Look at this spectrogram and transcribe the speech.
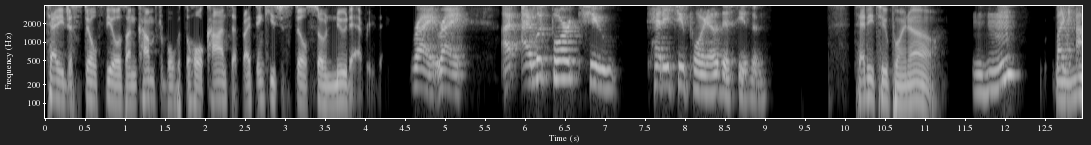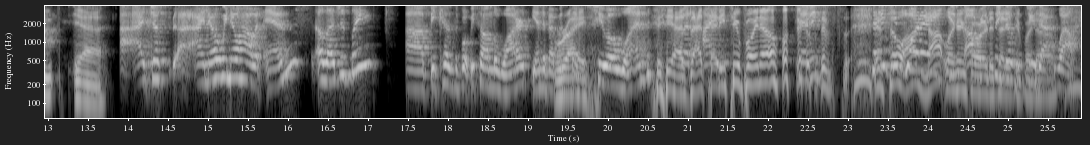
Teddy just still feels uncomfortable with the whole concept. But I think he's just still so new to everything. Right, right. I, I look forward to Teddy 2.0 this season. Teddy 2.0. hmm Like, You- I- yeah, I just I know we know how it ends allegedly uh, because of what we saw in the water at the end of episode Right. 201. yeah. Is But that I- Teddy 2.0? Teddy- if, Teddy if so, 2.0 I'm not looking forward to Teddy doesn't 2.0. do that well.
